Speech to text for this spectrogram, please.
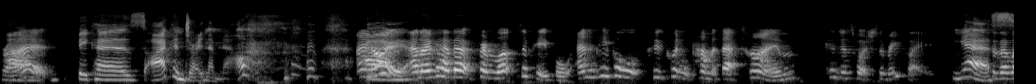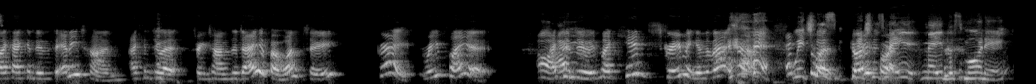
Right. because i can join them now I know, Um, and I've had that from lots of people, and people who couldn't come at that time can just watch the replay. yes So they're like, I can do this anytime. I can do it three times a day if I want to. Great, replay it. oh, I can I'm- do it with my kids screaming in the background. which was go which was me, me this morning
